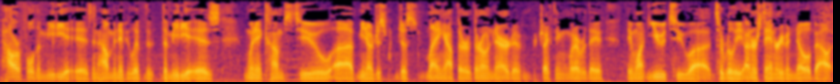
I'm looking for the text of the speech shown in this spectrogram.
powerful the media is and how manipulative the, the media is when it comes to uh, you know just just laying out their their own narrative and projecting whatever they they want you to uh, to really understand or even know about.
